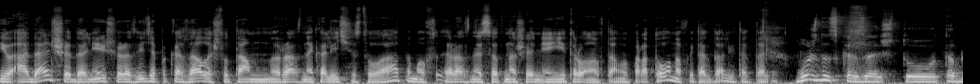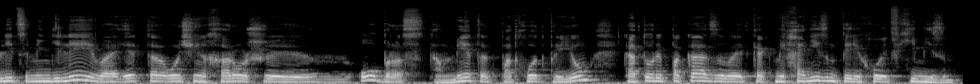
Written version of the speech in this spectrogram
и, а дальше дальнейшее развитие показало, что там разное количество атомов, разное соотношение нейтронов там, и протонов и так далее, и так далее. Можно сказать, что таблица Менделеева – это очень хороший образ, там, метод, подход, прием, который показывает, как механизм переходит в химизм.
